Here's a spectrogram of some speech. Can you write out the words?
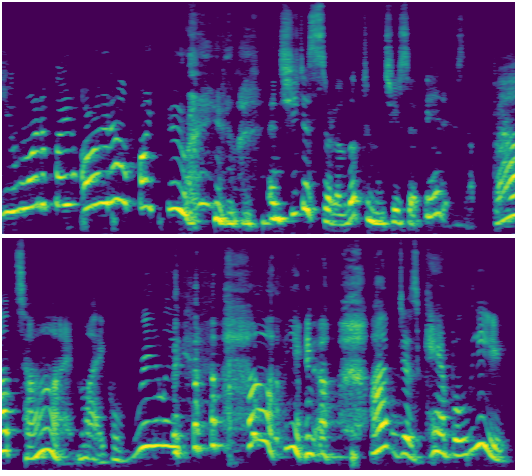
You want to fight? All right, I'll fight you. and she just sort of looked at me and she said, It is about time. Like, really? oh, you know, I just can't believe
